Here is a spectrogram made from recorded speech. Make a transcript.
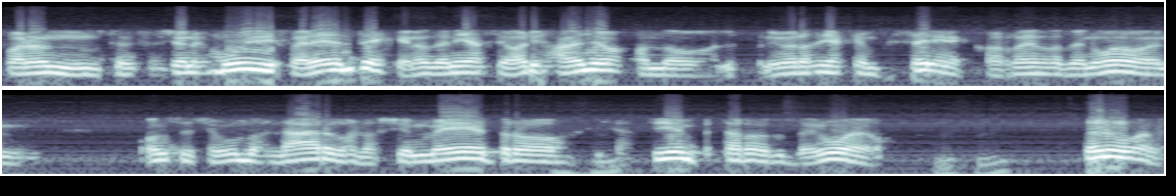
fueron sensaciones muy diferentes que no tenía hace varios años cuando los primeros días que empecé a correr de nuevo en 11 segundos largos, los 100 metros, y así empezar de nuevo. Pero bueno,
